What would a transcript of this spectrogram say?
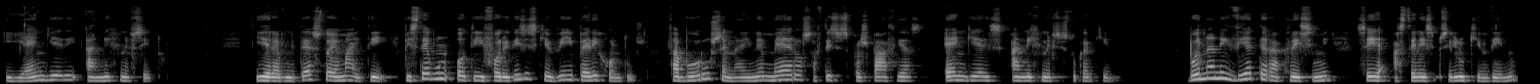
η έγκαιρη ανείχνευσή του. Οι ερευνητές στο MIT πιστεύουν ότι η φορητή συσκευή υπερήχων τους θα μπορούσε να είναι μέρος αυτής της προσπάθειας έγκαιρης ανείχνευσης του καρκίνου. Μπορεί να είναι ιδιαίτερα χρήσιμη σε ασθενείς υψηλού κινδύνου,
